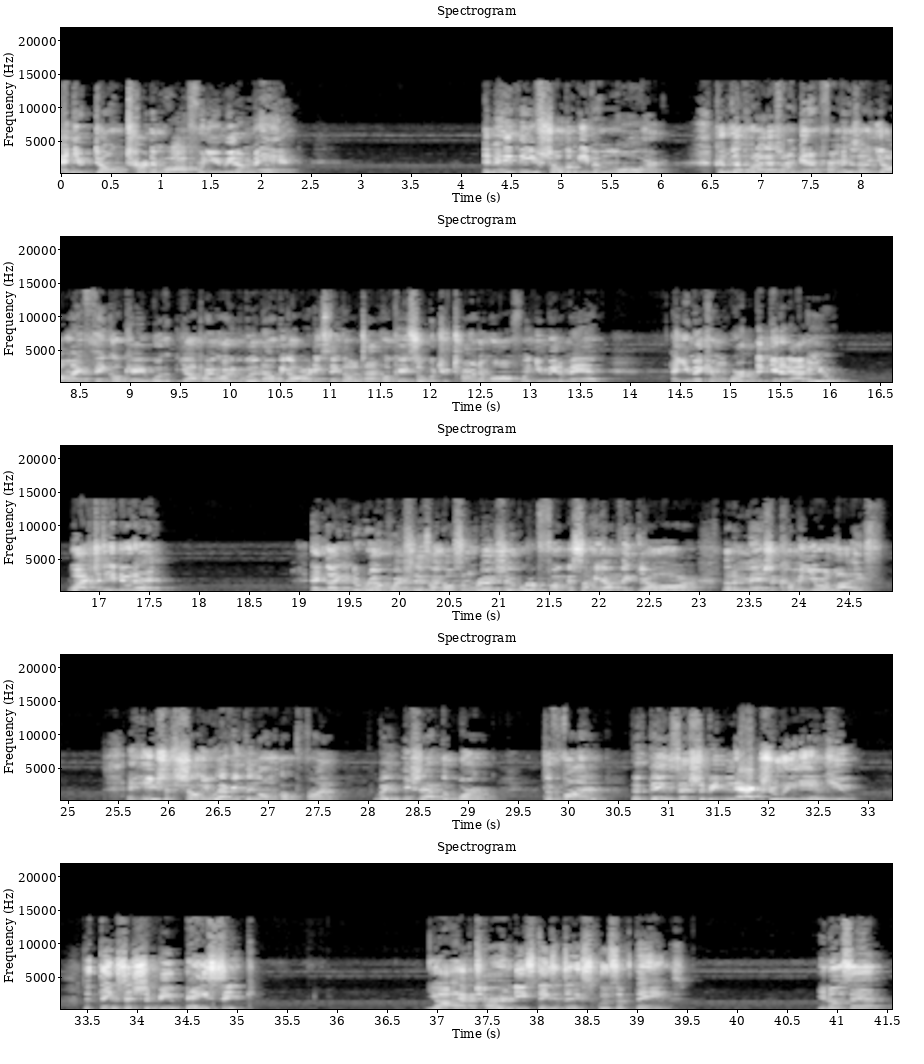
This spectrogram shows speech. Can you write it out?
And you don't turn them off when you meet a man. If anything, you show them even more. Cause that's what I, that's what I'm getting from it. Is like y'all might think, okay, well, y'all probably argue, well, no, we are these things all the time. Okay, so would you turn them off when you meet a man, and you make him work to get it out of you? Why should he do that? And like the real question is like on some real shit, who the fuck does some of y'all think y'all are that a man should come in your life, and he should show you everything on up front, but he should have to work to find the things that should be naturally in you, the things that should be basic. Y'all have turned these things into exclusive things. You know what I'm saying?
